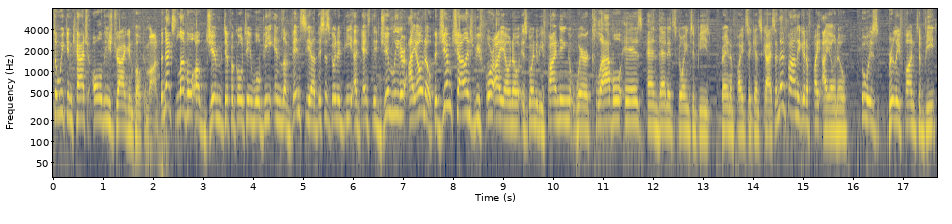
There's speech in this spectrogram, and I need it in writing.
so we can catch all these Dragon Pokemon. The next level of gym difficulty will be in Levincia. This is going to be against the gym leader, Iono. The gym challenge before Iono is going to be finding where Clavel is, and then it's going to be random fights against guys, and then finally going to fight Iono who is really fun to beat.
